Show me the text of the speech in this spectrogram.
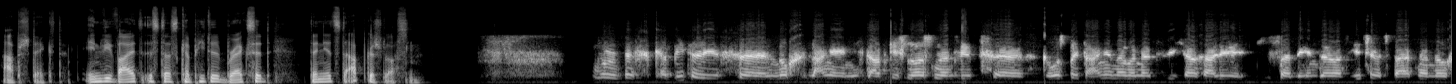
absteckt. Inwieweit ist das Kapitel Brexit denn jetzt abgeschlossen? Das Kapitel ist äh, noch lange nicht abgeschlossen und wird äh, Großbritannien, aber natürlich auch alle Lieferländer und Wirtschaftspartner noch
